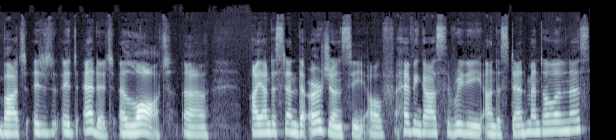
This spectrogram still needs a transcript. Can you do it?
but it, it added a lot. Uh, I understand the urgency of having us really understand mental illness.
